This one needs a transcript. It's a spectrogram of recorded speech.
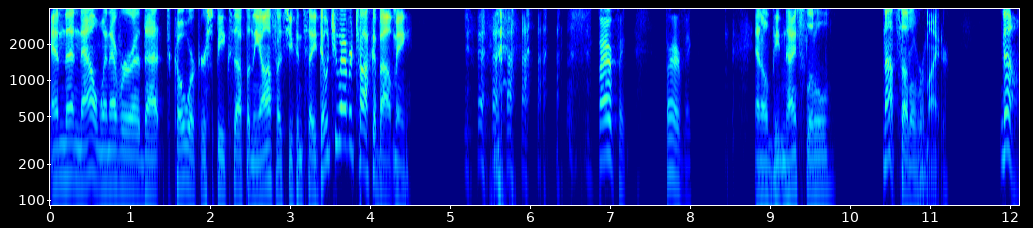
And then now, whenever that coworker speaks up in the office, you can say, "Don't you ever talk about me," Perfect. Perfect. and it'll be a nice little, not subtle reminder. No,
